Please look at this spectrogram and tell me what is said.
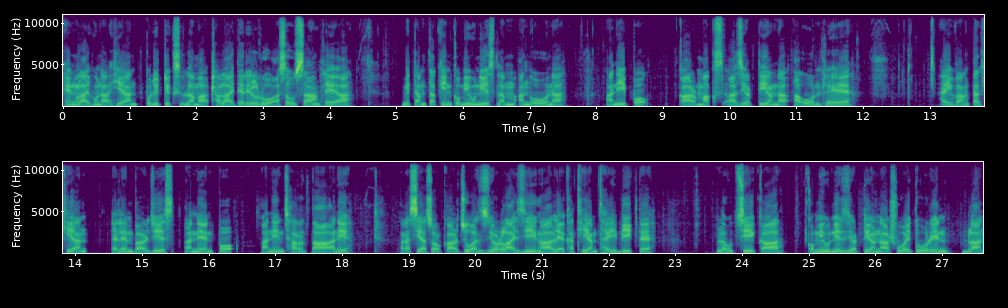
แห่งไลหุนาเฮียน politics ลำมาทลายเตริลรูอาศูนย์สร้างเลอะมีตั้มตะกินคอมมิวนิสต์ลำอันโอนะอันนี้ปก Karl Marx a zirtirna a on hle. Hei wang tak hian Ellen Burgess anen po anin charta ani Russia sarkar chuan zirlai zinga lekha thiam thei bik te. Lo chi ka communist zirtirna hruai turin blan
